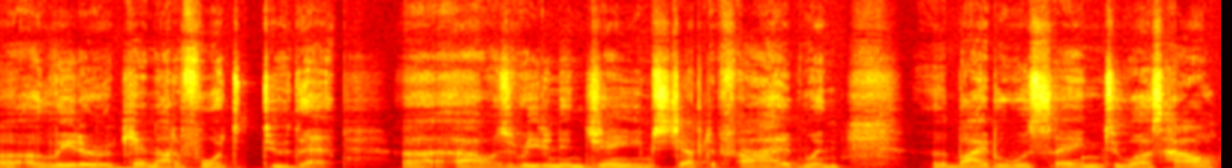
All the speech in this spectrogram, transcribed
Uh, a leader cannot afford to do that. Uh, I was reading in James chapter 5 when the Bible was saying to us how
